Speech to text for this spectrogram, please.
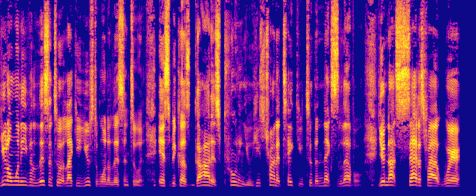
You don't want to even listen to it like you used to want to listen to it. It's because God is pruning you. He's trying to take you to the next level. You're not satisfied where,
